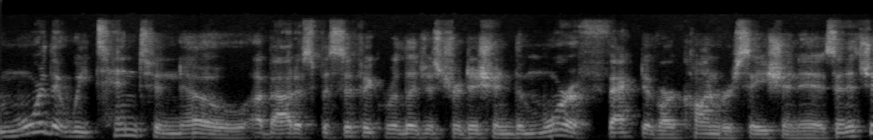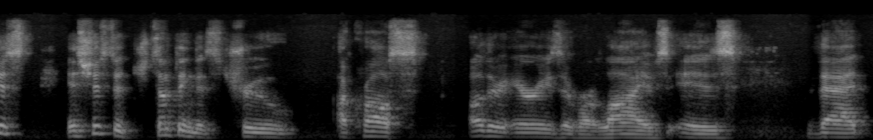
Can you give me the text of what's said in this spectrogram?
more that we tend to know about a specific religious tradition, the more effective our conversation is. And it's just it's just a, something that's true across other areas of our lives is that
